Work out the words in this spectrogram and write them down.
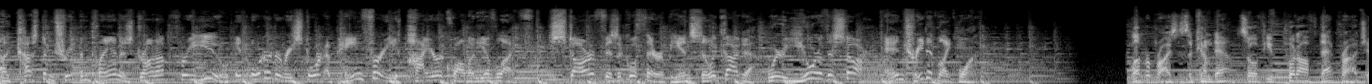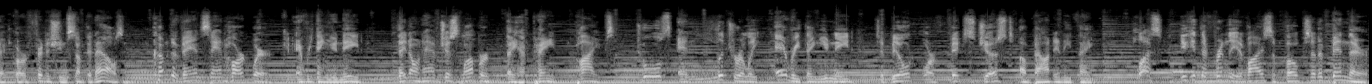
A custom treatment plan is drawn up for you in order to restore a pain free, higher quality of life. Star Physical Therapy in Sylacauga, where you're the star and treated like one. Lumber prices have come down, so if you've put off that project or finishing something else, come to Van Sant Hardware. Get everything you need. They don't have just lumber, they have paint, pipes, tools, and literally everything you need to build or fix just about anything. Plus, you get the friendly advice of folks that have been there,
